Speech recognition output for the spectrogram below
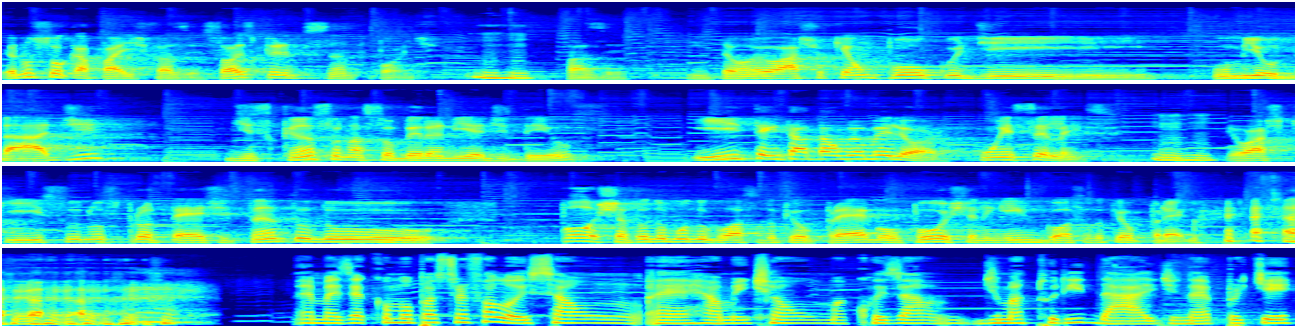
eu não sou capaz de fazer, só o Espírito Santo pode uhum. fazer. Então eu acho que é um pouco de humildade, descanso na soberania de Deus e tentar dar o meu melhor, com excelência. Uhum. Eu acho que isso nos protege tanto do poxa, todo mundo gosta do que eu prego, ou poxa, ninguém gosta do que eu prego. É, mas é como o pastor falou, isso é, um, é realmente é uma coisa de maturidade, né? Porque,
